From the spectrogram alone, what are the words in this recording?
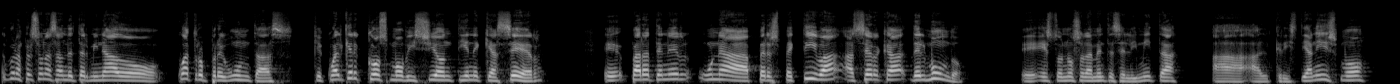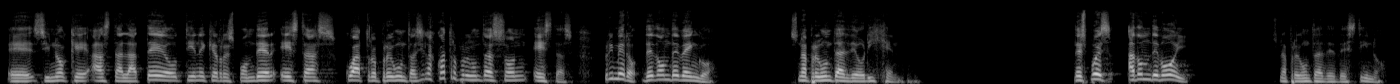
algunas personas han determinado cuatro preguntas que cualquier cosmovisión tiene que hacer eh, para tener una perspectiva acerca del mundo. Eh, esto no solamente se limita al cristianismo, eh, sino que hasta el ateo tiene que responder estas cuatro preguntas. Y las cuatro preguntas son estas. Primero, ¿de dónde vengo? Es una pregunta de origen. Después, ¿a dónde voy? Es una pregunta de destino.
